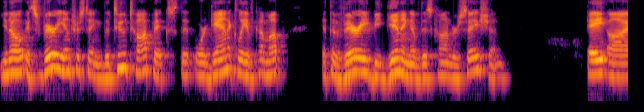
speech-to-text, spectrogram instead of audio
You know, it's very interesting. The two topics that organically have come up at the very beginning of this conversation, AI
